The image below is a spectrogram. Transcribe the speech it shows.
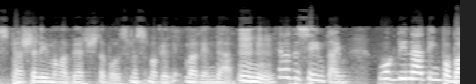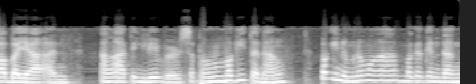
especially mga vegetables, mas mag- maganda. Mhm. And at the same time, huwag din nating pababayaan ang ating liver sa pamamagitan ng pag-inom ng mga magagandang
